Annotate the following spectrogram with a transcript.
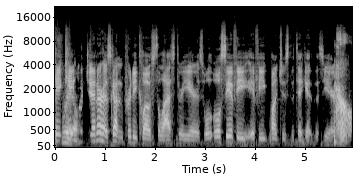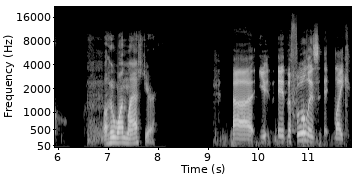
Ka- Caitlyn Jenner has gotten pretty close the last three years. We'll we'll see if he if he punches the ticket this year. Well, who won last year? Uh, you, it, the fool is like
